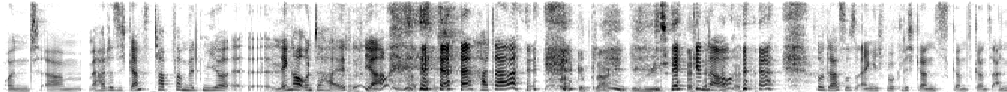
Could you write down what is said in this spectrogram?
Und ähm, er hatte sich ganz tapfer mit mir äh, länger unterhalten, ja. Hat er. Geplagten Gemüt. genau. so dass es eigentlich wirklich ganz, ganz, ganz angenehm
